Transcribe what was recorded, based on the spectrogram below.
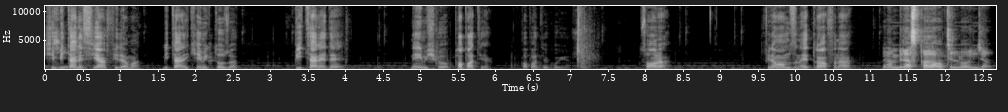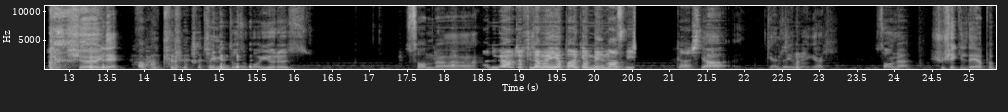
Şimdi bir tane siyah filama, bir tane kemik tozu, bir tane de neymiş bu? Papatya. Papatya koyuyoruz. Sonra filamamızın etrafına Ben biraz parantille oynayacağım. şöyle kemik tozu koyuyoruz. Sonra Ali Bey amca filamayı yaparken benim az bir iş arkadaşlar. ya gel dayı buraya gel. Sonra şu şekilde yapıp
